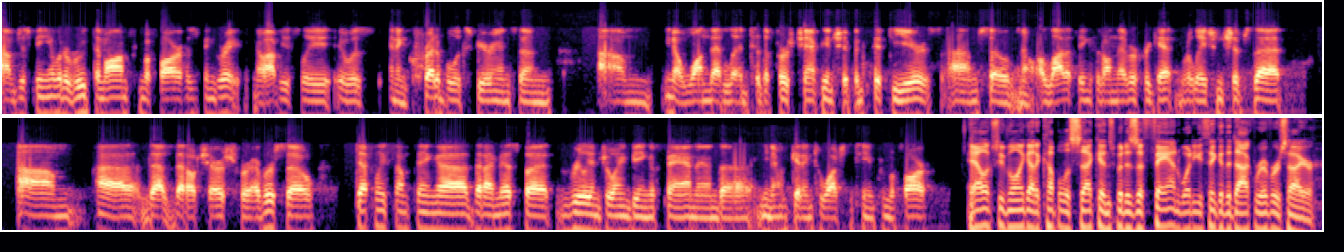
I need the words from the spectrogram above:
um, just being able to root them on from afar has been great. You know, obviously it was an incredible experience and um, you know one that led to the first championship in 50 years. Um, so you know a lot of things that I'll never forget and relationships that um, uh, that that I'll cherish forever. So definitely something uh, that I miss, but really enjoying being a fan and uh, you know getting to watch the team from afar. Alex, we've only got a couple of seconds, but as a fan, what do you think of the Doc Rivers hire?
